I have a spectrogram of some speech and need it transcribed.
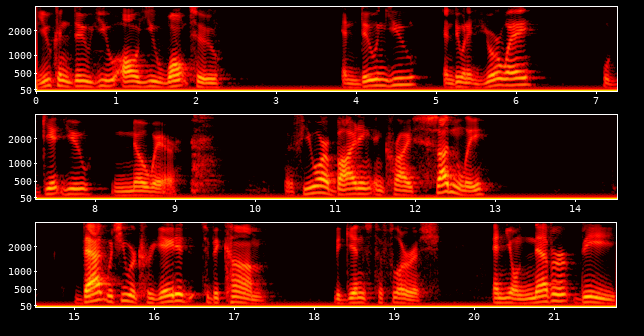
You can do you all you want to, and doing you and doing it your way will get you nowhere. But if you are abiding in Christ, suddenly that which you were created to become begins to flourish. And you'll never be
